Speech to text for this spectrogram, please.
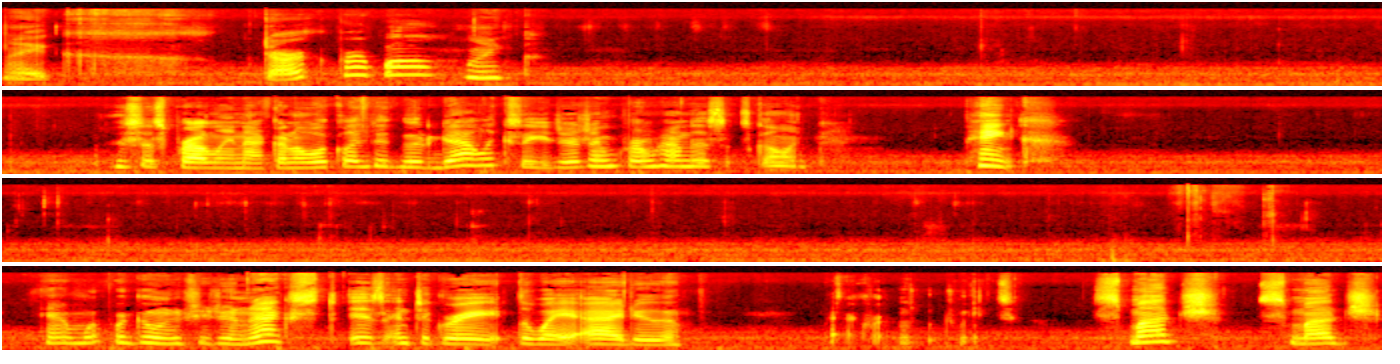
Like, dark purple? Like, This is probably not going to look like a good galaxy, judging from how this is going. Pink. And what we're going to do next is integrate the way I do smudge, smudge,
